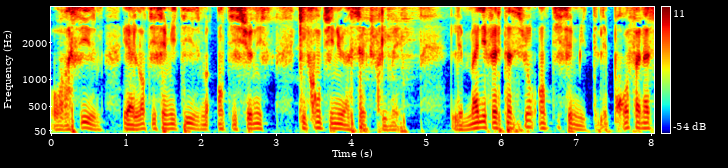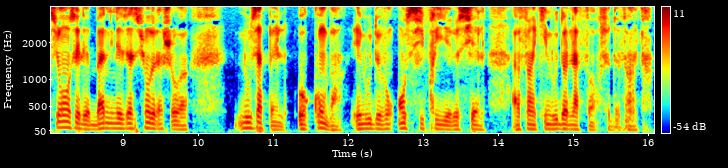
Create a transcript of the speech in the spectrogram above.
au racisme et à l'antisémitisme antisioniste qui continue à s'exprimer. Les manifestations antisémites, les profanations et les banalisations de la Shoah nous appellent au combat et nous devons aussi prier le ciel afin qu'il nous donne la force de vaincre.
